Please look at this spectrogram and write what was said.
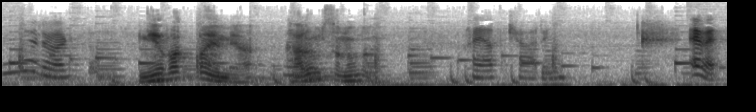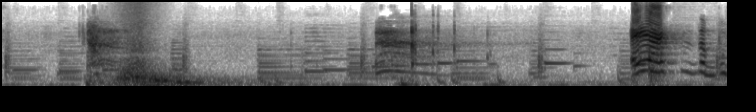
Nereye baktın? Niye bakmayayım ya? Karımsın oğlum. Hayat kârıyım. Evet. Eğer siz de bu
